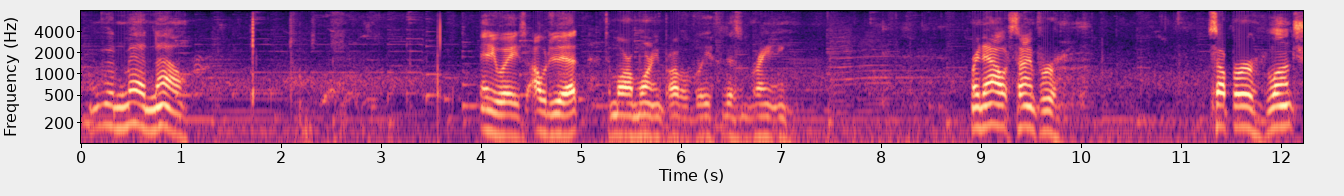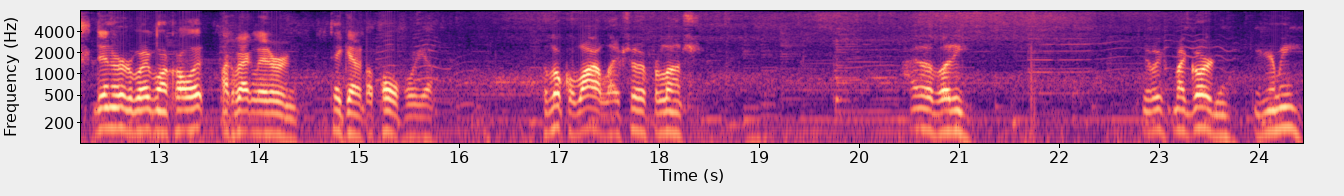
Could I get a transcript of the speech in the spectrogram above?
I'm getting mad now. Anyways, I'll do that tomorrow morning probably if it isn't raining. Right now it's time for supper, lunch, dinner, or whatever you want to call it. I'll come back later and take out a pole for you. The local wildlife showed up for lunch. There, buddy. Get away from my garden. You hear me?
